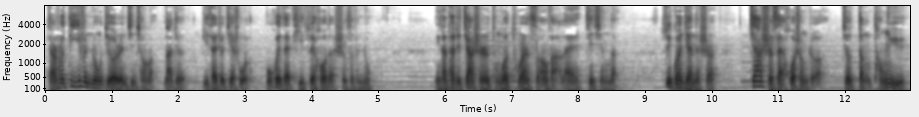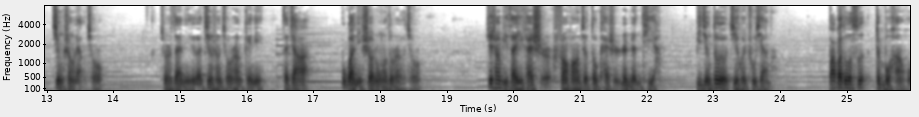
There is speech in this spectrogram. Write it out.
假如说第一分钟就有人进球了，那就。比赛就结束了，不会再踢最后的十四分钟。你看，他这加时是通过突然死亡法来进行的。最关键的是，加时赛获胜者就等同于净胜两球，就是在你这个净胜球上给你再加二，不管你射中了多少个球。这场比赛一开始，双方就都开始认真踢啊，毕竟都有机会出现嘛。巴巴多斯真不含糊，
